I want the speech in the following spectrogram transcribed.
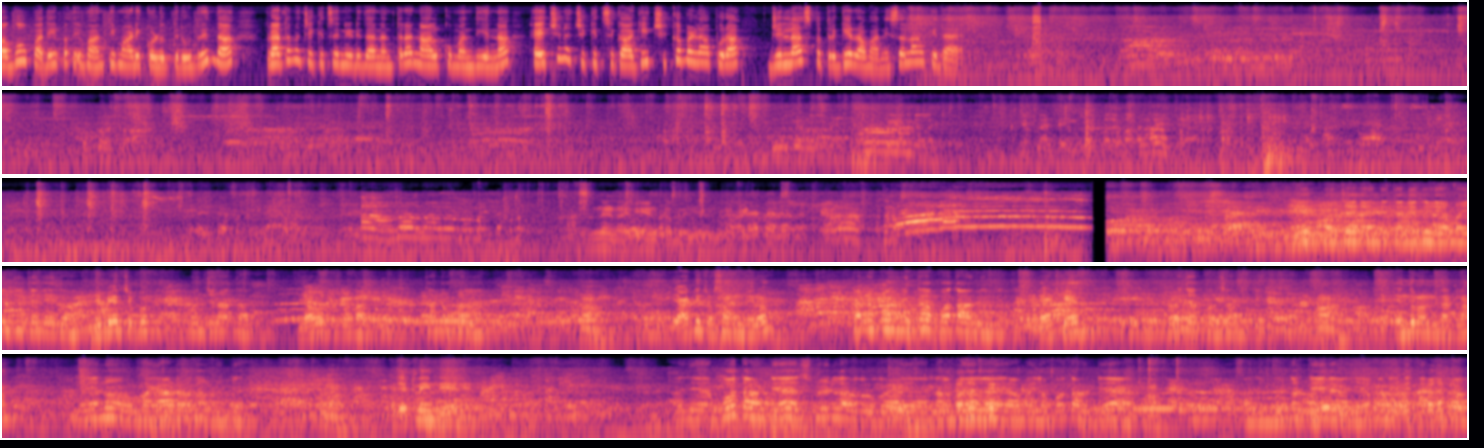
ಮಗು ಪದೇ ಪದೇ ವಾಂತಿ ಮಾಡಿಕೊಳ್ಳುತ್ತಿರುವುದರಿಂದ ಪ್ರಥಮ ಚಿಕಿತ್ಸೆ ನೀಡಿದ ನಂತರ ನಾಲ್ಕು ಮಂದಿಯನ್ನ ಹೆಚ್ಚಿನ ಚಿಕಿತ್ಸೆಗಾಗಿ ಚಿಕ್ಕಬಳ್ಳಾಪುರ ಜಿಲ್ಲಾಸ್ಪತ್ರೆಗೆ ರವಾನಿಸಲಾಗಿದೆ. ఎట్లా అంటే ఇంకా అయింది తెలియదు ఏమైంది తెలియదు నీ పేరు చెప్పు. మంజునాథ్ ఎవరు కన్నంపల్లి యాడ్ నుంచి వస్తాను మీరు. కన్నపల్లి ఇంకా పోతా ఉండింది యాటికి రోజర్పల్లి సంస్థకి ఎందులో ఉంది దాంట్లో? నేను మా బిడ్డ. ఆ, అది ఎట్లయింది అని? అది పోతా ఉంటే స్పీడ్లో ఒక నలభై యాభైలో పోతా ఉంటే అది ముందు ఏమనేది తెలియదు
